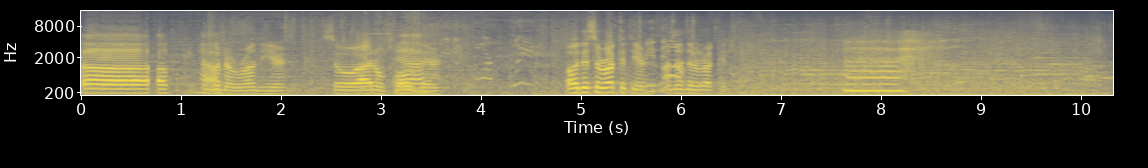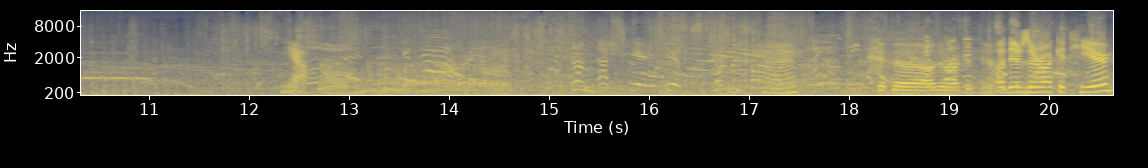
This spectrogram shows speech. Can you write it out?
Uh. Oh, fucking hell. I'm gonna run here, so I don't fall Yeah. there. Oh, there's a rocket here. do you think? Another rocket. Uh, yeah. I'm not scared of you. Okay. Get the other rocket. Yeah. Oh, there's a rocket here.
